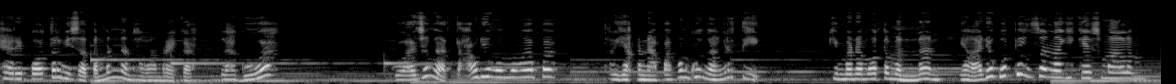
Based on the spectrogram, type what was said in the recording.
Harry Potter bisa temenan sama mereka. Lah gue? Gue aja gak tahu dia ngomong apa. Teriak kenapa pun gue gak ngerti. Gimana mau temenan? Yang ada gue pingsan lagi kayak semalam.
